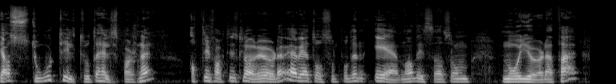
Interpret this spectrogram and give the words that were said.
Jeg har stor tiltro til helsepersonell at de faktisk klarer å gjøre det. Jeg vet også på den ene av disse som nå gjør dette her,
